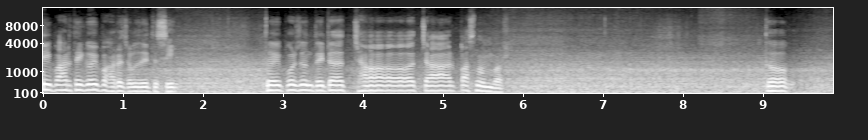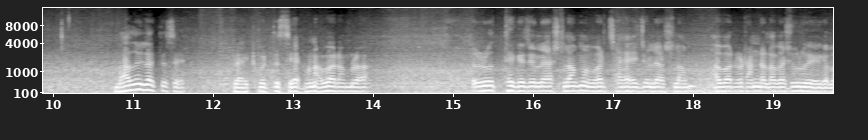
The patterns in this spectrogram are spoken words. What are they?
এই পাহাড় থেকে ওই পাহাড়ে চলে যেতেছি তো এই পর্যন্ত এটা ছ, চার, পাঁচ নম্বর। তো ভালোই লাগতেছে রাইড করতেছি। এখন আবার আমরা রোদ থেকে চলে আসলাম, আবার ছায়ায় চলে আসলাম, আবারও ঠান্ডা লাগা শুরু হয়ে গেল।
